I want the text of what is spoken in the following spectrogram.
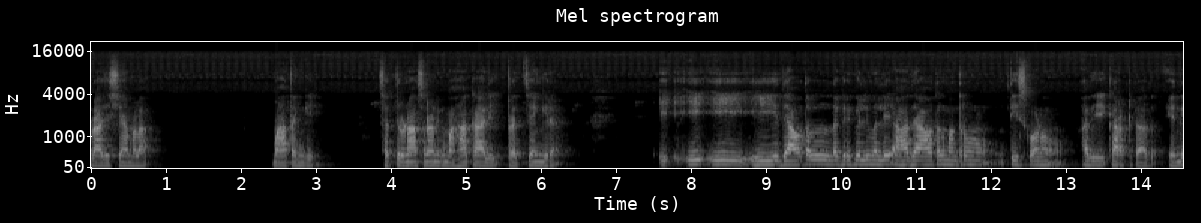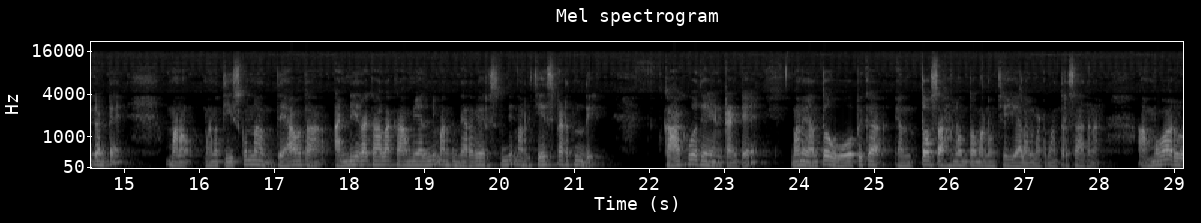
రాజశ్యామల మాతంగి శత్రునాశనానికి మహాకాళి ప్రత్యంగిర. ఈ ఈ ఈ ఈ దేవతల దగ్గరికి వెళ్ళి మళ్ళీ ఆ దేవతల మంత్రం తీసుకోవడం అది కరెక్ట్ కాదు. ఎందుకంటే మనం మనం తీసుకున్న దేవత అన్ని రకాల కామ్యాలని మనకు నెరవేరుస్తుంది మనకు చేసి పెడుతుంది. కాకపోతే ఏంటంటే మనం ఎంతో ఓపిక ఎంతో సహనంతో మనం చేయాలన్నమాట మంత్ర సాధన అమ్మవారు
